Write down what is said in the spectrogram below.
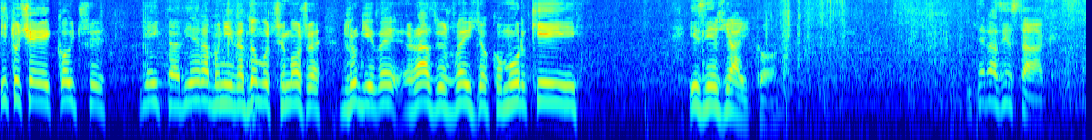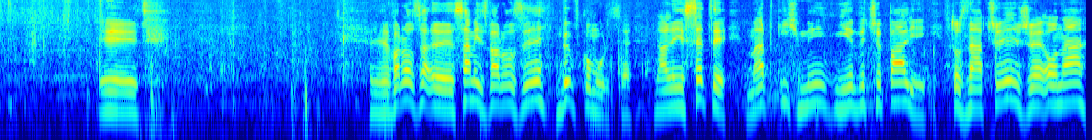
I tu się jej kończy jej kariera, bo nie wiadomo, czy może drugi raz już wejść do komórki i, i znieść jajko. I teraz jest tak. Yy, Waroza, yy, samiec warozy był w komórce, no ale niestety matkiśmy nie wyczepali. To znaczy, że ona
